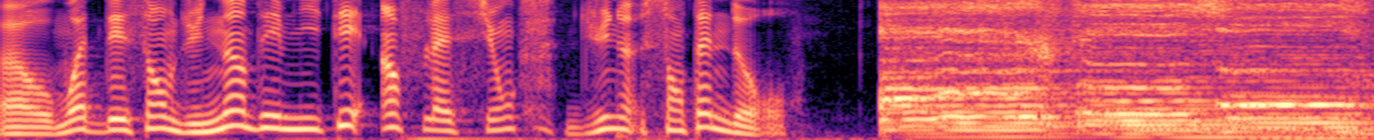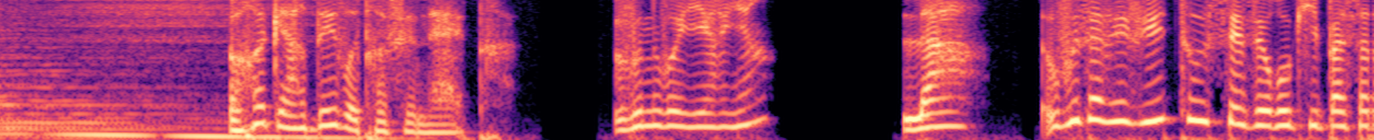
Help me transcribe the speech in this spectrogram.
au mois de décembre d'une indemnité inflation d'une centaine d'euros. Regardez votre fenêtre. Vous ne voyez rien? Là, vous avez vu tous ces euros qui passent à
